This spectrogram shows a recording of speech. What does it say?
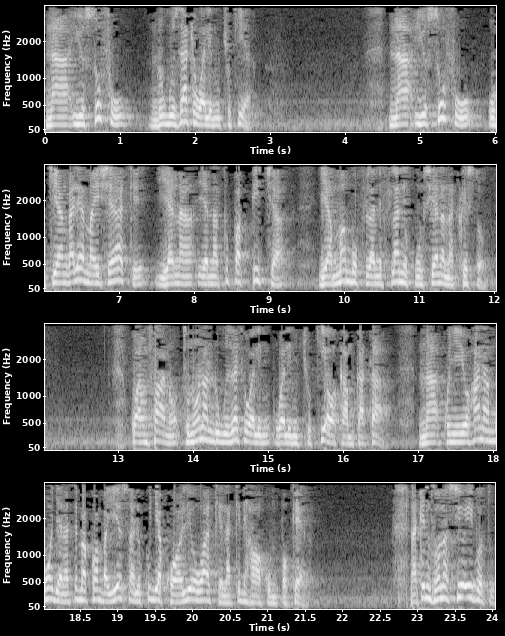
Na yusufu ndugu zake walimchukia. Na yusufu ukiangalia maisha yake yanatupa yana picha ya mambo fulani fulani kuhusiana na kristo kwa mfano tunaona ndugu zake walimchukia wali wakamkataa. Na kwenye yohana moja anasema kwamba yesu alikuja kwa walio wake lakini hawakumpokea. Lakini tunaona sio hivyo tu.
